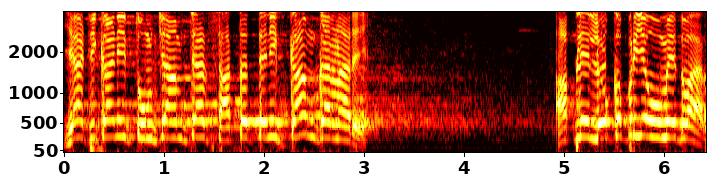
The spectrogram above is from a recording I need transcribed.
या ठिकाणी तुमच्या आमच्या सातत्याने काम करणारे आपले लोकप्रिय उमेदवार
